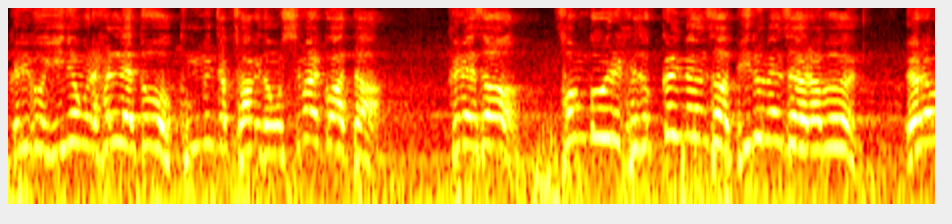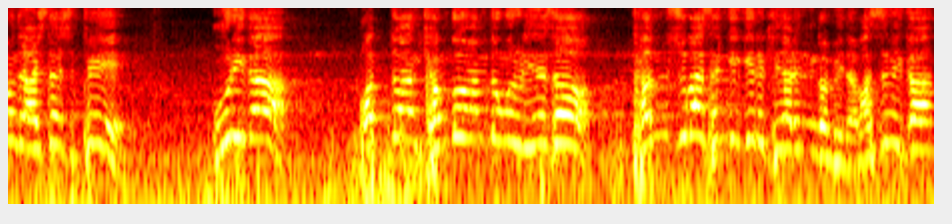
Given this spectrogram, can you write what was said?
그리고 인용을 할래도 국민적 저항이 너무 심할 것 같다. 그래서 선고일을 계속 끌면서 미루면서 여러분 여러분들 아시다시피 우리가 어떠한 경고망동으로 인해서 변수가 생기기를 기다리는 겁니다. 맞습니까?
